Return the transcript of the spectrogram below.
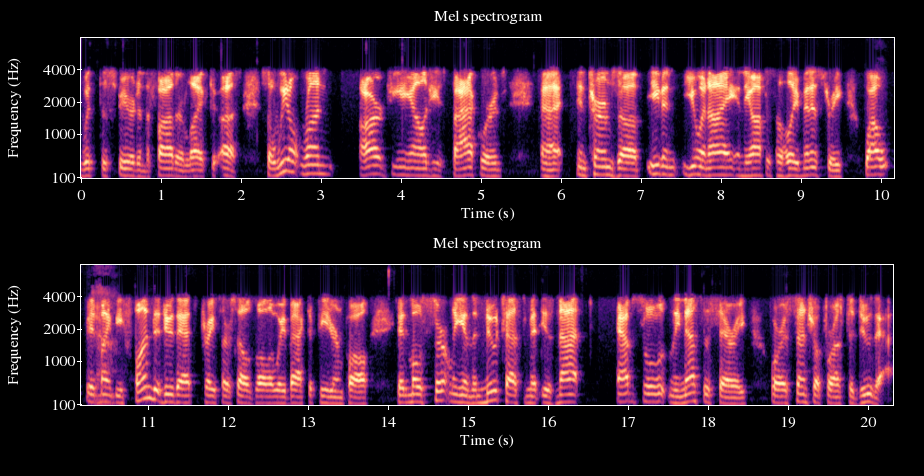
with the Spirit and the Father life to us. So we don't run our genealogies backwards uh, in terms of even you and I in the Office of Holy Ministry. While it yeah. might be fun to do that to trace ourselves all the way back to Peter and Paul, it most certainly in the New Testament is not absolutely necessary or essential for us to do that.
